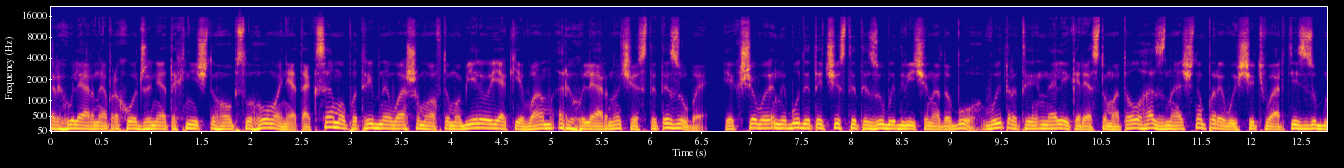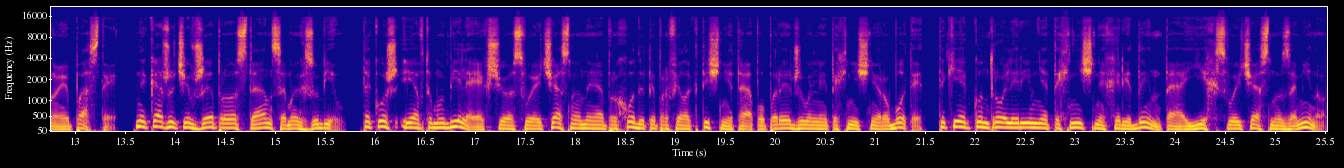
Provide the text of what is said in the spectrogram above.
Регулярне проходження технічного обслуговування так само потрібне вашому автомобілю, як і вам регулярно чистити зуби. Якщо ви не будете чистити зуби двічі на добу, витрати на лікаря-стоматолога значно перевищать вартість зубної пасти, не кажучи вже про стан самих зубів. Також і автомобіля, якщо своєчасно не проходити профілактичні та попереджувальні технічні роботи, такі як контроль рівня технічних рідин та їх своєчасну заміну,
